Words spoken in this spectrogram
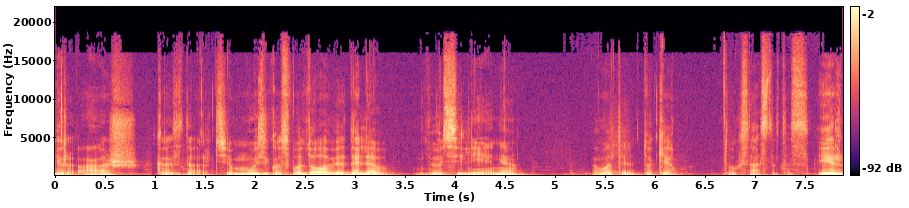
ir aš, kas dar čia muzikos vadovė Dalia Vasilienė. Va tai tokie, toks sąstatas. Ir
